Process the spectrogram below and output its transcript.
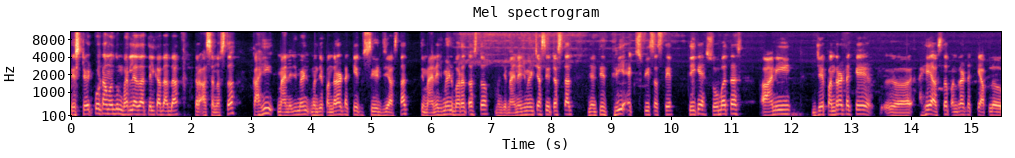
ते स्टेट कोटामधून भरल्या जातील का दादा? तर असं नसतं. काही मॅनेजमेंट म्हणजे पंधरा टक्के सीट जे असतात ते मॅनेजमेंट भरत असतं. म्हणजे मॅनेजमेंटच्या सीट असतात. ज्यांची थ्री एक्स फीस असते. ठीक आहे? सोबतच आणि जे पंधरा टक्के हे असतं पंधरा टक्के आपलं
